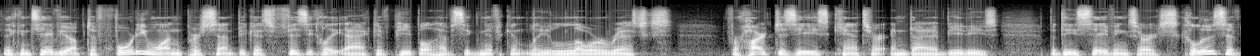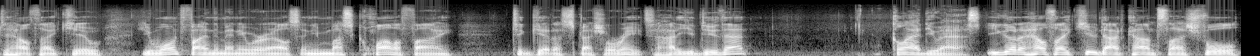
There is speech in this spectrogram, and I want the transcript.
They can save you up to 41% because physically active people have significantly lower risks for heart disease, cancer, and diabetes. But these savings are exclusive to Health IQ. You won't find them anywhere else, and you must qualify to get a special rate. So how do you do that? Glad you asked. You go to healthiq.com/fool,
